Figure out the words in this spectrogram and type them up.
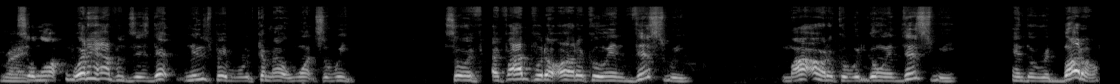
Right. So now what happens is that newspaper would come out once a week. So if, if I put an article in this week, my article would go in this week, and the rebuttal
